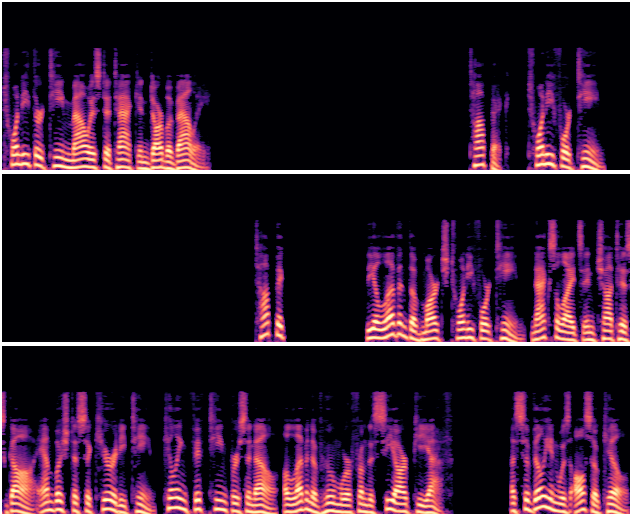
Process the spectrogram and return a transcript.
2013 Maoist attack in Darba Valley. Topic 2014. Topic the 11th of March 2014, Naxalites in Chhattisgarh ambushed a security team, killing 15 personnel, 11 of whom were from the CRPF. A civilian was also killed.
